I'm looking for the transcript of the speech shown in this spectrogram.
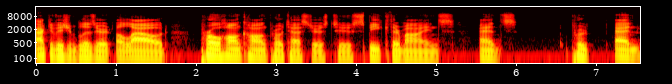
Activision Blizzard allowed pro Hong Kong protesters to speak their minds and and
